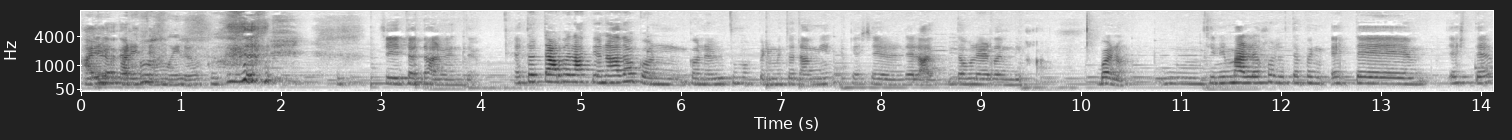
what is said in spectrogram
Ahí lo parece muy loco. sí, totalmente. Esto está relacionado con, con, el último experimento también, que es el de la doble rendija. Bueno, sin ir más lejos, este, este, este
